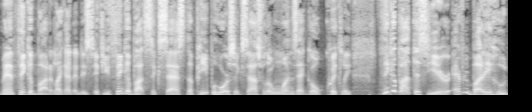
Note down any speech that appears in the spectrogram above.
Man, think about it. Like, if you think about success, the people who are successful are the ones that go quickly. Think about this year. Everybody who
